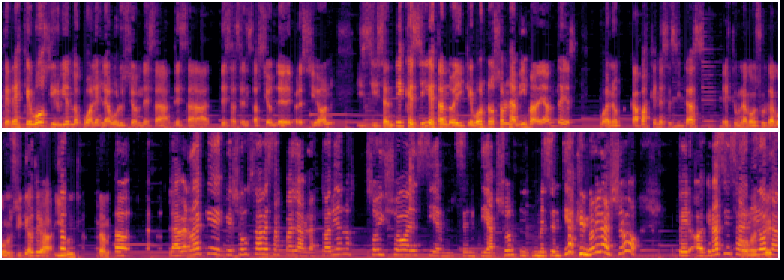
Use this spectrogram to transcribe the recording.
tenés que vos ir viendo cuál es la evolución de esa, de esa, de esa sensación de depresión. Y si sentís que sigue estando ahí, que vos no sos la misma de antes, bueno, capaz que necesitas este, una consulta con un psiquiatra y un, La verdad que, que yo usaba esas palabras. Todavía no soy yo al 100, sentía. Yo me sentía que no era yo. Pero gracias a No, Dios, la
